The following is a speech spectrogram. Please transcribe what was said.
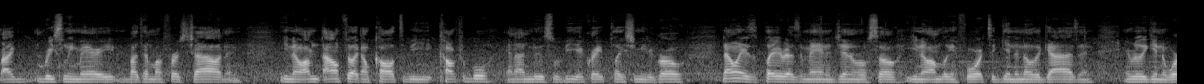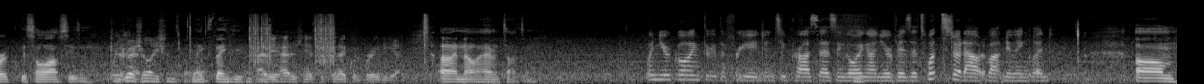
I recently married, about to have my first child, and you know I'm, I do not feel like I'm called to be comfortable, and I knew this would be a great place for me to grow, not only as a player but as a man in general. So you know I'm looking forward to getting to know the guys and, and really getting to work this whole off season. Congratulations! Thanks, thank you. Have you had a chance to connect with Brady yet? Uh, no, I haven't talked to him when you're going through the free agency process and going on your visits, what stood out about New England? Um,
